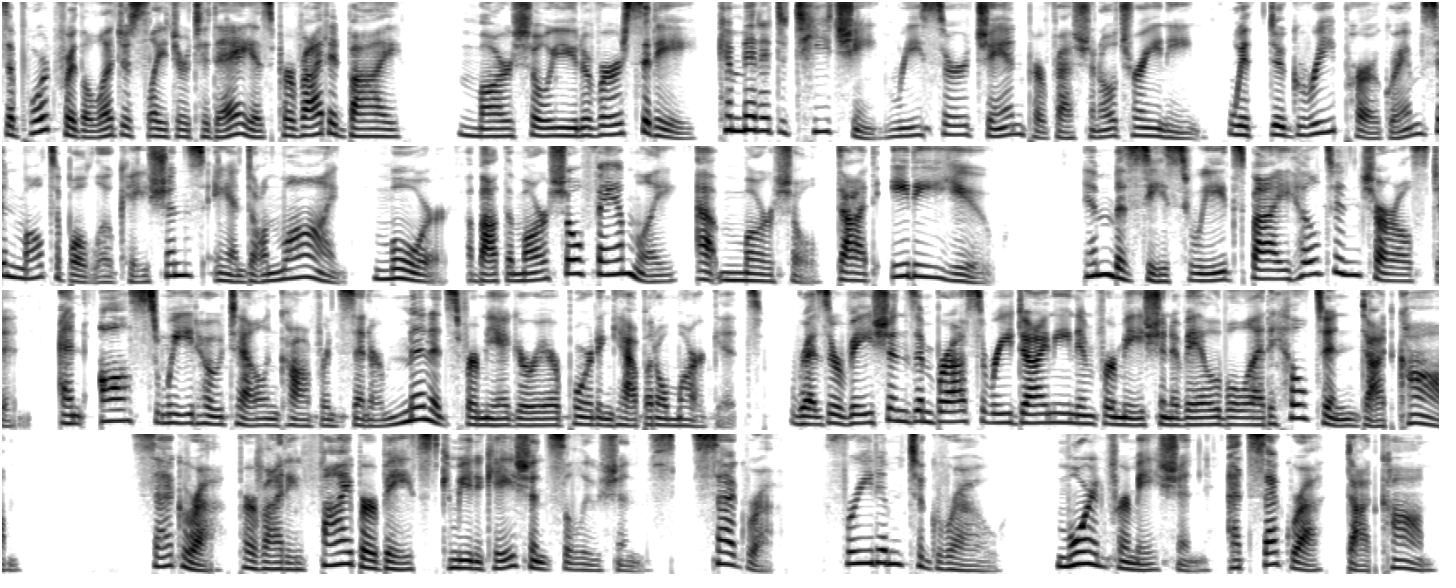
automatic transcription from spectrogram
Support for the legislature today is provided by Marshall University, committed to teaching, research, and professional training, with degree programs in multiple locations and online. More about the Marshall family at marshall.edu. Embassy Suites by Hilton Charleston, an all suite hotel and conference center minutes from Yeager Airport and Capitol Market. Reservations and brasserie dining information available at hilton.com. Segra, providing fiber based communication solutions. Segra, freedom to grow. More information at segra.com.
